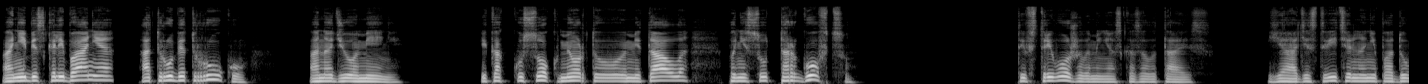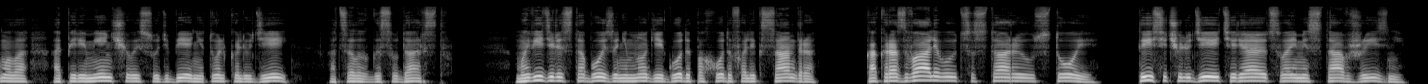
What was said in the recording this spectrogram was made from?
Они без колебания отрубят руку, а на Диомене, и как кусок мертвого металла понесут торговцу. «Ты встревожила меня», — сказала Таис. «Я действительно не подумала о переменчивой судьбе не только людей, а целых государств. Мы видели с тобой за немногие годы походов Александра как разваливаются старые устои, тысячи людей теряют свои места в жизни.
